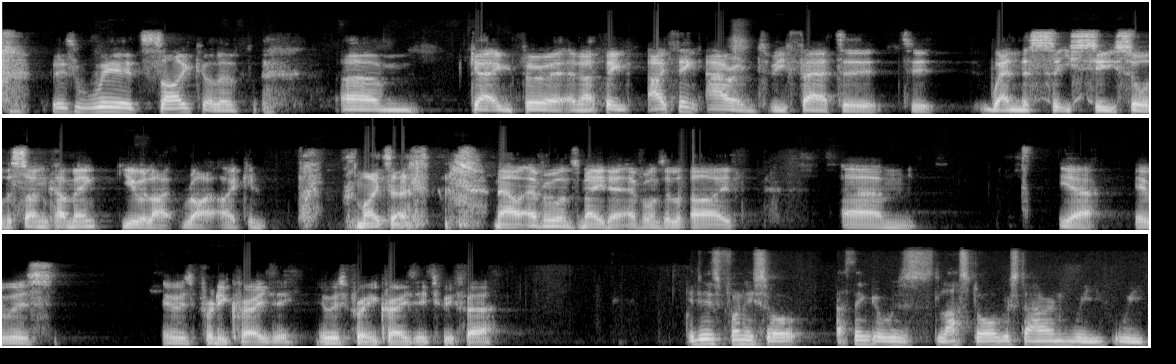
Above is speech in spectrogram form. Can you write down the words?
this weird cycle of um, getting through it. And I think I think Aaron, to be fair to to when the you saw the sun coming, you were like, right, I can. my turn. now everyone's made it. Everyone's alive. Um, yeah, it was it was pretty crazy. It was pretty crazy, to be fair. It is funny. So I think it was last August, Aaron. We we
